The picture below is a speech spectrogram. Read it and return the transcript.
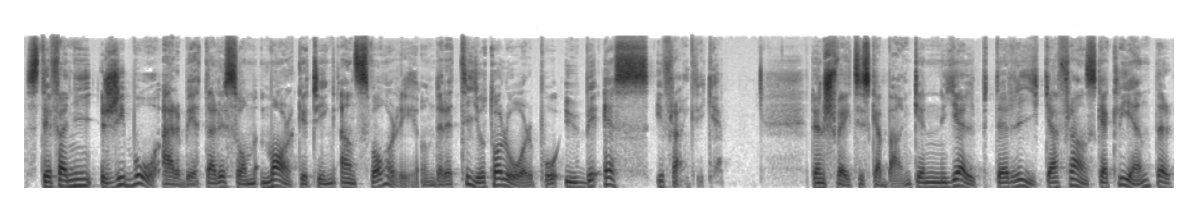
Stephanie Gibault arbetade som marketingansvarig under ett tiotal år på UBS i Frankrike. Den schweiziska banken hjälpte rika franska klienter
